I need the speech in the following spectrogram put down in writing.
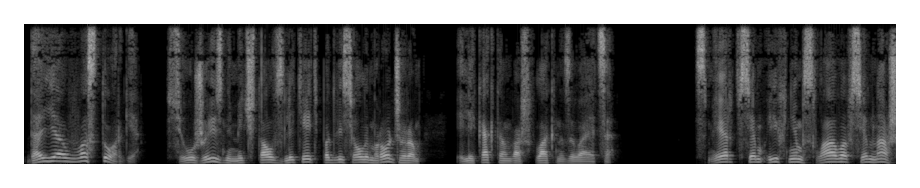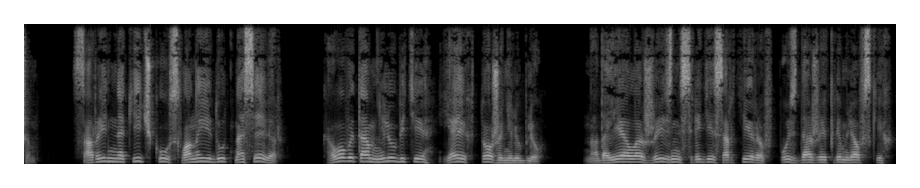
«Да я в восторге. Всю жизнь мечтал взлететь под веселым Роджером, или как там ваш флаг называется. Смерть всем ихним, слава всем нашим. Сарынь на кичку, слоны идут на север. Кого вы там не любите, я их тоже не люблю. Надоела жизнь среди сортиров, пусть даже и кремлевских.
